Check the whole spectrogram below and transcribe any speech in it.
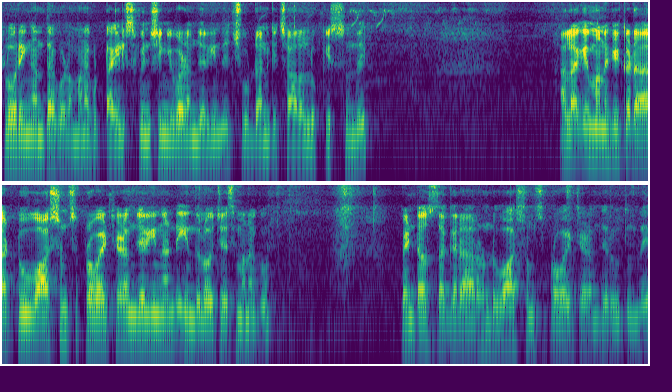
ఫ్లోరింగ్ అంతా కూడా మనకు టైల్స్ ఫినిషింగ్ ఇవ్వడం జరిగింది. చూడడానికి చాలా లుక్ ఇస్తుంది. అలాగే మనకి ఇక్కడ టూ వాష్రూమ్స్ ప్రొవైడ్ చేయడం జరిగిందండి. ఇందులో వచ్చేసి మనకు పెంట్ హౌస్ దగ్గర రెండు వాష్రూమ్స్ ప్రొవైడ్ చేయడం జరుగుతుంది.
